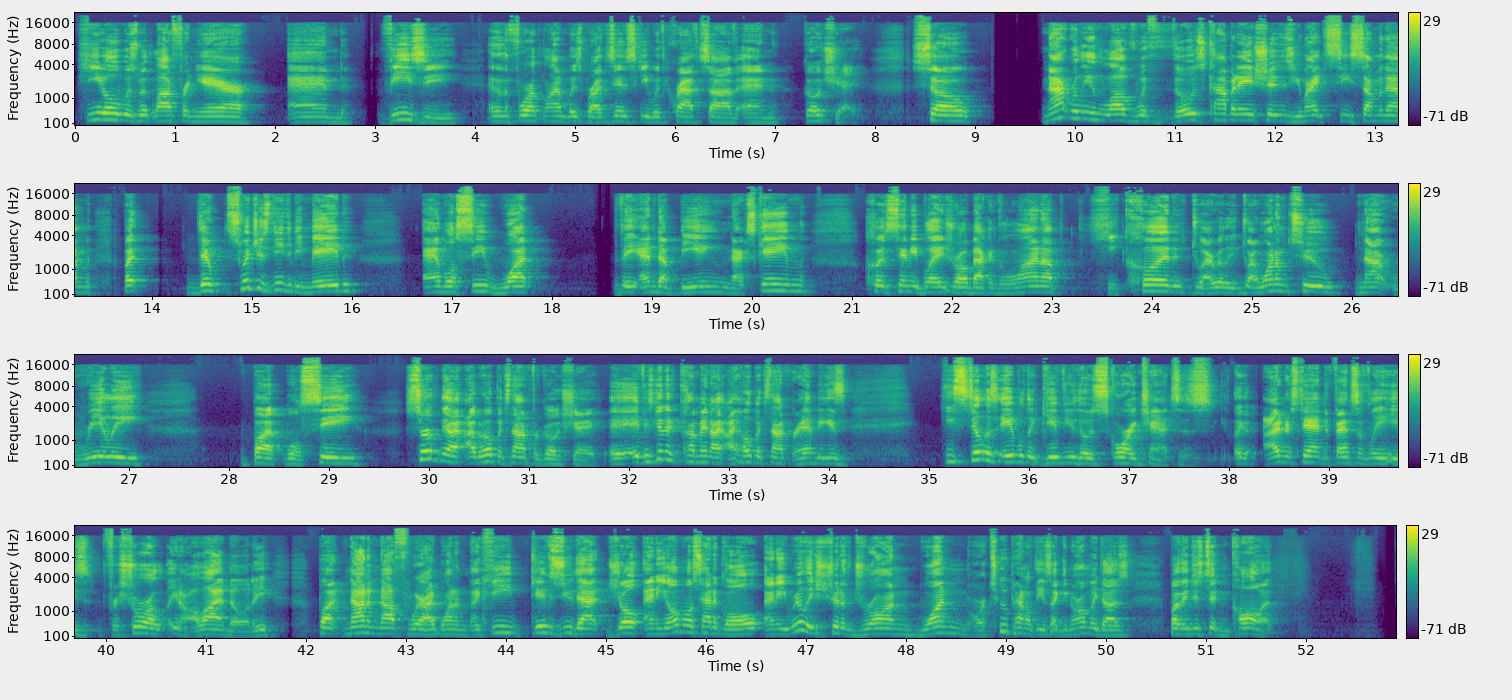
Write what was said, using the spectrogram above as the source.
Chytil was with Lafreniere and Vesey, and then the fourth line was Brodzinski with Kravtsov and Gauthier. So not really in love with those combinations. You might see some of them, but the switches need to be made, and we'll see what they end up being next game. Could Sammy Blais roll back into the lineup? He could. Do I really? Do I want him to? Not really, but we'll see. Certainly, I, I would hope it's not for Gauthier. If he's going to come in, I, I hope it's not for him because he still is able to give you those scoring chances like I understand defensively he's for sure you know a liability, but not enough where I want him. Like he gives you that jolt, and he almost had a goal, and he really should have drawn one or two penalties like he normally does, but they just didn't call it.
